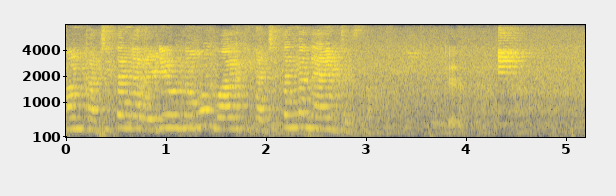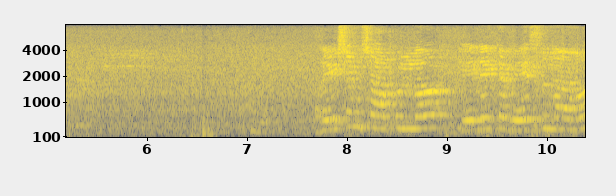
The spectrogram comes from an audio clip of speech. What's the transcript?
మనం ఖచ్చితంగా రెడీ ఉన్నాము వాళ్ళకి ఖచ్చితంగా న్యాయం చేస్తాం. రేషన్ షాపుల్లో ఏదైతే వేస్తున్నారో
